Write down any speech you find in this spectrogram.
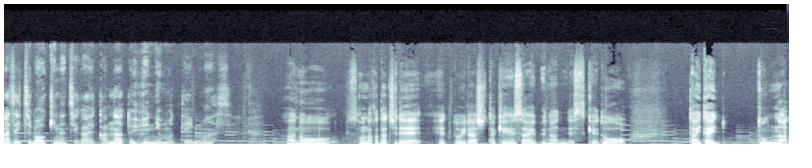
まず一番大きな違いかなというふうに思っています。あのそんな形で、えっと、いらした経済部なんですけど大体どんな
